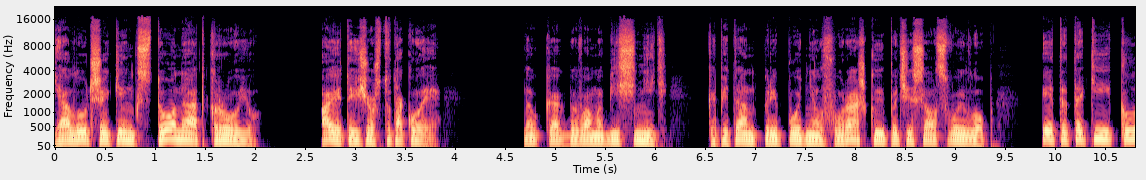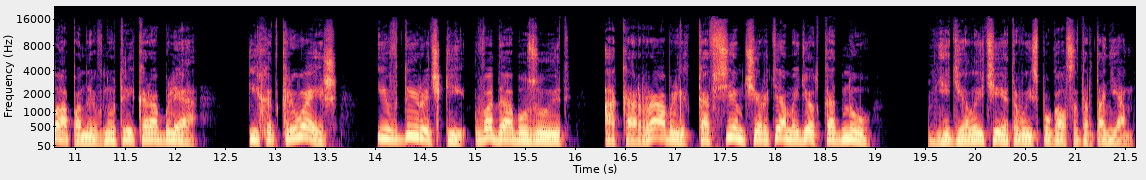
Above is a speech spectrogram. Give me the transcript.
Я лучше Кингстона открою. А это еще что такое? Ну, как бы вам объяснить? Капитан приподнял фуражку и почесал свой лоб. Это такие клапаны внутри корабля. Их открываешь, и в дырочки вода бузует, а корабль ко всем чертям идет ко дну. «Не делайте этого», — испугался Тартаньян.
